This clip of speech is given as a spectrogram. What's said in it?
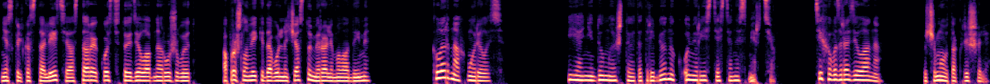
несколько столетий, а старые кости то и дело обнаруживают. А в прошлом веке довольно часто умирали молодыми». Клэр нахмурилась. «Я не думаю, что этот ребенок умер естественной смертью», — тихо возразила она. «Почему вы так решили?»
